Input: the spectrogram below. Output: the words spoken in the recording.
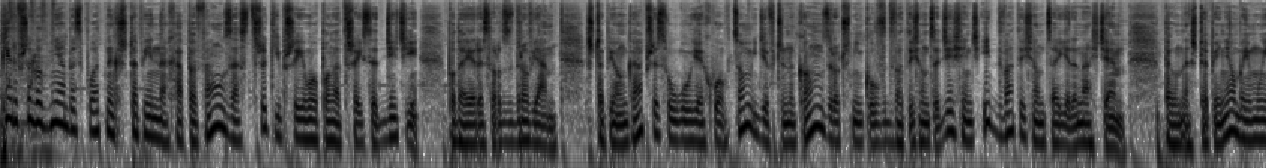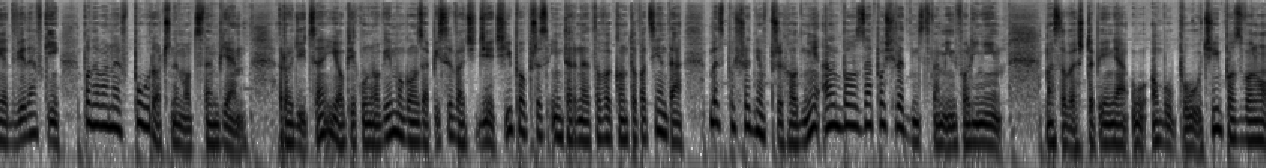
Pierwszego dnia bezpłatnych szczepień na HPV zastrzyki przyjęło ponad 600 dzieci, podaje resort zdrowia. Szczepionka przysługuje chłopcom i dziewczynkom z roczników 2010 i 2011. Pełne szczepienie obejmuje dwie dawki, podawane w półrocznym odstępie. Rodzice i opiekunowie mogą zapisywać dzieci poprzez internetowe konto pacjenta bezpośrednio w przychodni albo za pośrednictwem infolinii. Masowe szczepienia u obu płci pozwolą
